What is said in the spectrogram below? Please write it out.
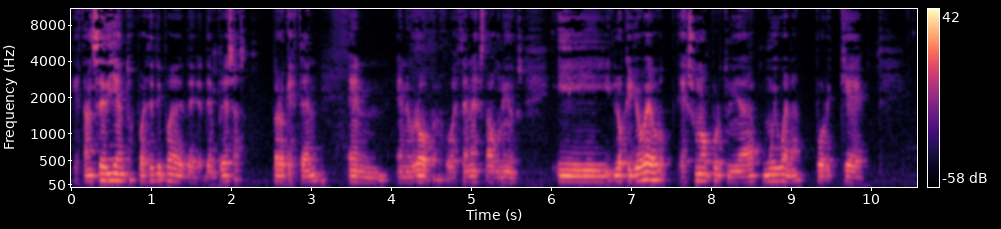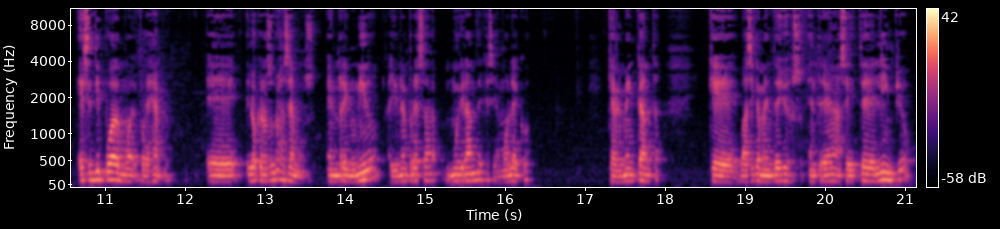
que están sedientos por este tipo de, de, empresas, pero que estén en, en, Europa o estén en Estados Unidos. Y lo que yo veo es una oportunidad muy buena porque ese tipo de, por ejemplo, eh, lo que nosotros hacemos en Reino Unido, hay una empresa muy grande que se llama Oleco, que a mí me encanta, que básicamente ellos entregan aceite limpio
